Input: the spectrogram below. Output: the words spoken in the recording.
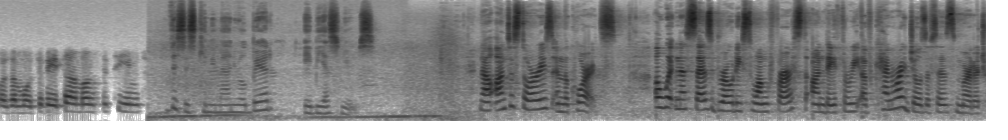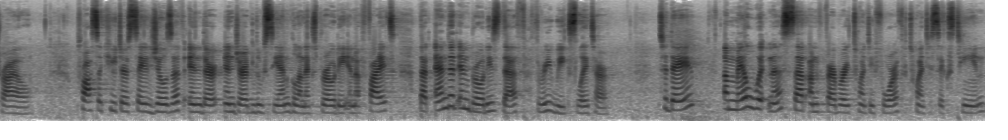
was a motivator amongst the team. This is Kim Emmanuel Baird, ABS News. Now, on to stories in the courts. A witness says Brody swung first on day three of Kenroy Joseph's murder trial. Prosecutors say Joseph injured Lucien Glennox Brody in a fight that ended in Brody's death three weeks later. Today, a male witness said on February 24, 2016,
